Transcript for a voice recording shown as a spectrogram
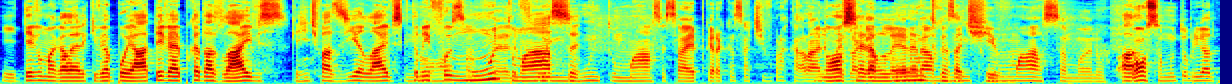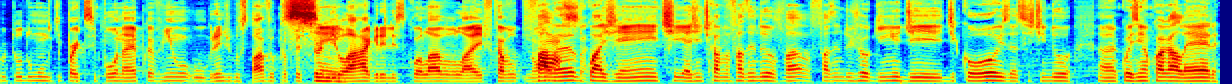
E teve uma galera que veio apoiar. Teve a época das lives, que a gente fazia lives, que também foi Nossa, muito velho, massa. Foi muito massa. Essa época era cansativo pra caralho. Nossa, mas a era galera muito era cansativo. Muito massa, mano. Ah. Nossa, muito obrigado por todo mundo que participou. Na época vinha o, o grande Gustavo e o professor Sim. Milagre. Eles colavam lá e ficavam. falando Nossa. com a gente, e a gente ficava fazendo, fa- fazendo joguinho de, de coisa, assistindo ah, coisinha com a galera.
